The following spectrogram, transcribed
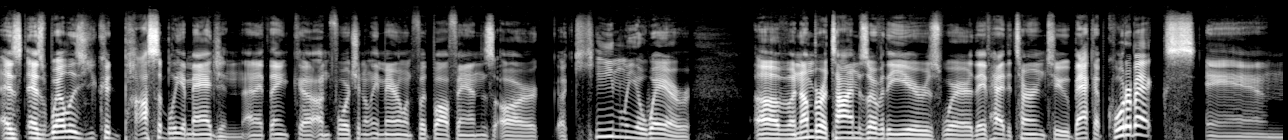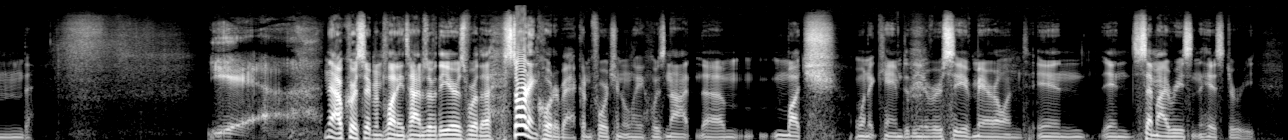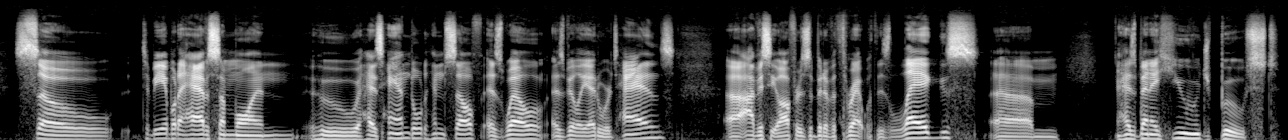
as as well as you could possibly imagine. And I think, uh, unfortunately, Maryland football fans are uh, keenly aware of a number of times over the years where they've had to turn to backup quarterbacks and. Yeah. Now, of course, there have been plenty of times over the years where the starting quarterback, unfortunately, was not um, much when it came to the University of Maryland in in semi recent history. So to be able to have someone who has handled himself as well as Billy Edwards has, uh, obviously offers a bit of a threat with his legs, um, has been a huge boost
